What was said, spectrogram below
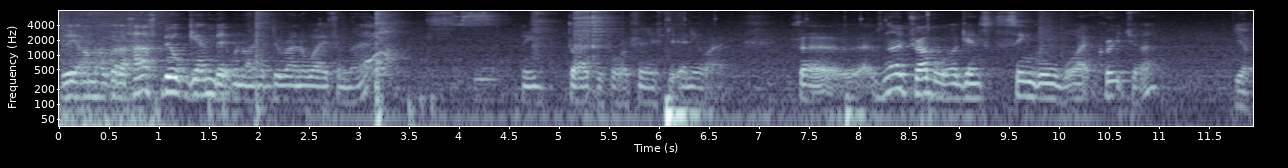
See, I've got a half-built gambit when I had to run away from that. He died before I finished it anyway. So there was no trouble against single white creature. Yep.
